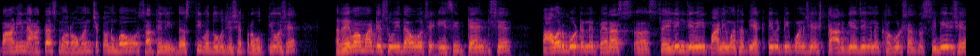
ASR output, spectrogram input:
પાણી અને આકાશમાં રોમાંચક અનુભવો સાથેની દસથી વધુ જે છે પ્રવૃત્તિઓ છે, રહેવા માટે સુવિધાઓ છે, એસી ટેન્ટ છે, પાવર બોટ અને પેરા સેલિંગ જેવી પાણીમાં થતી એક્ટિવિટી પણ છે, સ્ટાર ગેઝિંગ અને ખગોળશાસ્ત્ર શિબિર છે,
